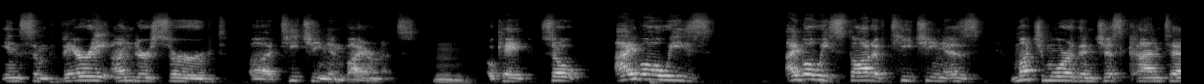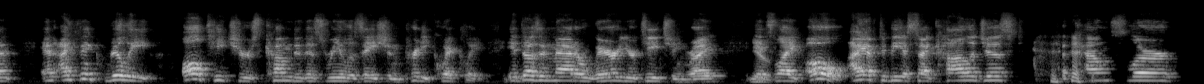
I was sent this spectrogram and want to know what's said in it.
in some very underserved uh, teaching environments. Hmm. Okay, so I've always I've always thought of teaching as much more than just content and I think really all teachers come to this realization pretty quickly. It doesn't matter where you're teaching, right? Yep. It's like, oh, I have to be a psychologist, a counselor.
